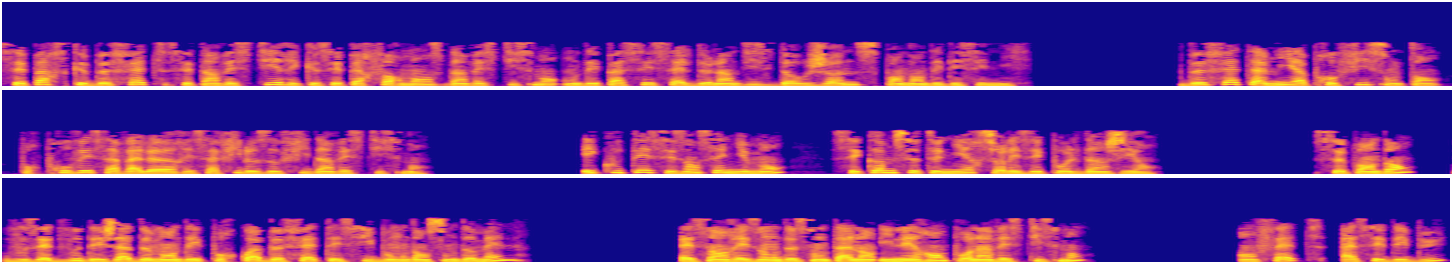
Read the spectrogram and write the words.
C'est parce que Buffett sait investir et que ses performances d'investissement ont dépassé celles de l'indice Dow Jones pendant des décennies. Buffett a mis à profit son temps pour prouver sa valeur et sa philosophie d'investissement. Écouter ses enseignements, c'est comme se tenir sur les épaules d'un géant. Cependant, vous êtes-vous déjà demandé pourquoi Buffett est si bon dans son domaine? Est-ce en raison de son talent inhérent pour l'investissement? En fait, à ses débuts,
